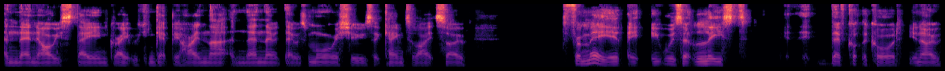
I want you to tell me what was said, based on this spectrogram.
and then oh he's staying great we can get behind that and then there, there was more issues that came to light so for me, it, it, it was at least it, they've cut the cord. You know,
